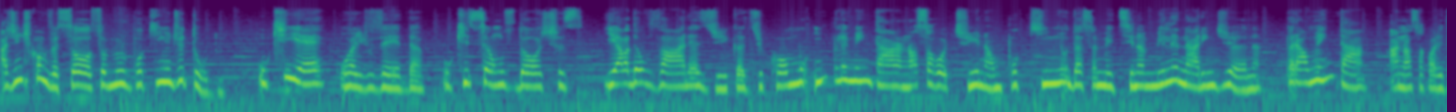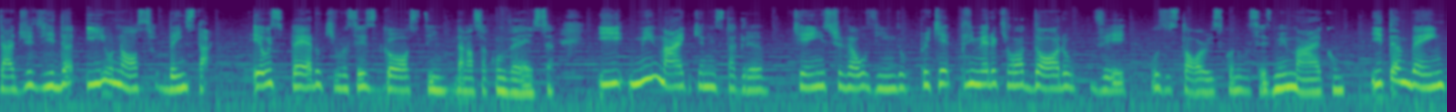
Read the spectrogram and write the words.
A gente conversou sobre um pouquinho de tudo o que é o Ayurveda, o que são os doshas, e ela deu várias dicas de como implementar na nossa rotina um pouquinho dessa medicina milenar indiana para aumentar a nossa qualidade de vida e o nosso bem-estar. Eu espero que vocês gostem da nossa conversa. E me marque no Instagram quem estiver ouvindo, porque primeiro que eu adoro ver os stories quando vocês me marcam e também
